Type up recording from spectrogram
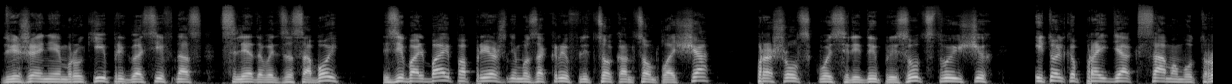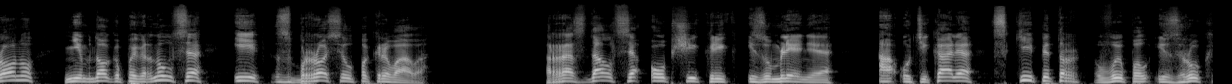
Движением руки, пригласив нас следовать за собой, Зибальбай, по-прежнему закрыв лицо концом плаща, прошел сквозь ряды присутствующих и только пройдя к самому трону, немного повернулся и сбросил покрывало. Раздался общий крик изумления, а у Тикаля скипетр выпал из рук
